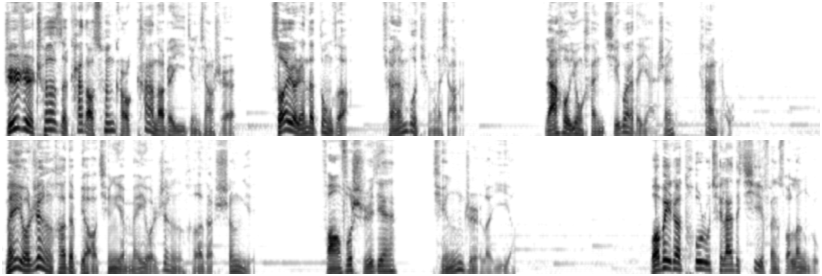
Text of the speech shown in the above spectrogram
直至车子开到村口，看到这一景象时，所有人的动作全部停了下来。然后用很奇怪的眼神看着我，没有任何的表情，也没有任何的声音，仿佛时间停止了一样。我被这突如其来的气氛所愣住，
